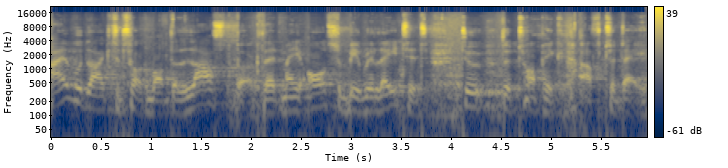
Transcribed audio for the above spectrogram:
I would like to talk about the last book that may also be related to the topic of today.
